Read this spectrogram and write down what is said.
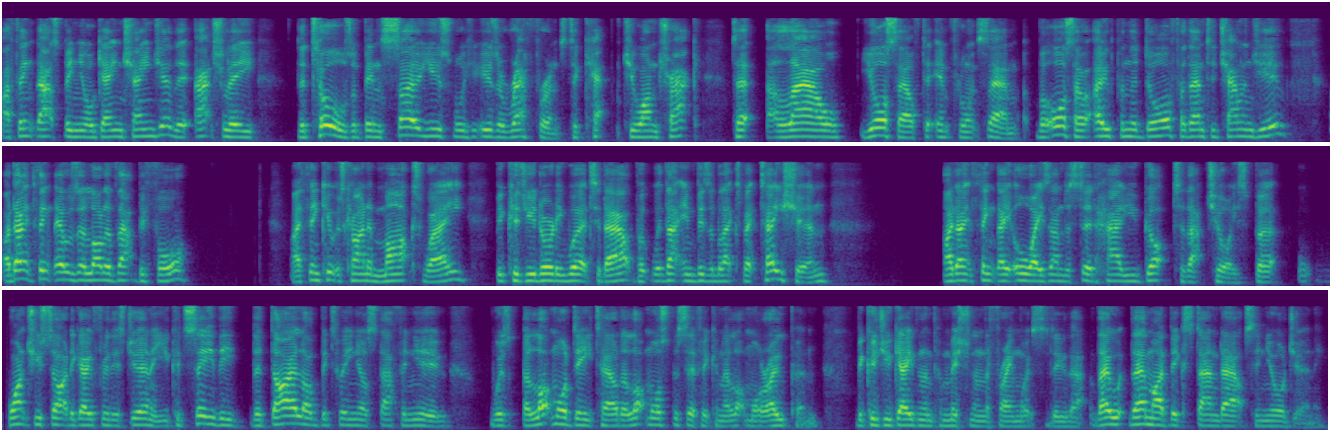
I think that's been your game changer. That actually the tools have been so useful to use a reference to keep you on track to allow yourself to influence them, but also open the door for them to challenge you. I don't think there was a lot of that before. I think it was kind of Mark's way because you'd already worked it out, but with that invisible expectation, I don't think they always understood how you got to that choice. But once you started to go through this journey, you could see the the dialogue between your staff and you was a lot more detailed, a lot more specific, and a lot more open because you gave them permission and the frameworks to do that. They they're my big standouts in your journey.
